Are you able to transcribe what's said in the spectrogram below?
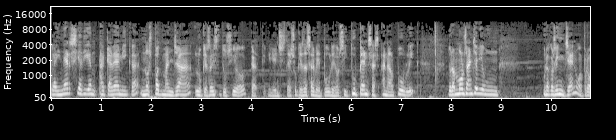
la inèrcia, diguem, acadèmica no es pot menjar el que és la institució, que, que jo insisteixo que és de servei públic. O sigui, tu penses en el públic... Durant molts anys hi havia un, una cosa ingènua, però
